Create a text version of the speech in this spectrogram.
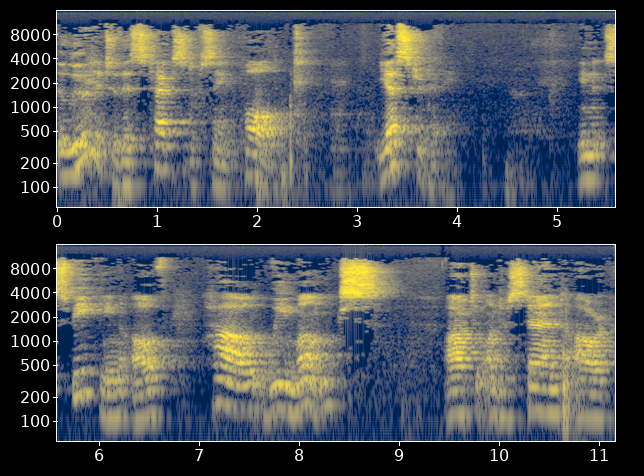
alluded to this text of St. Paul yesterday in speaking of how we monks are to understand our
